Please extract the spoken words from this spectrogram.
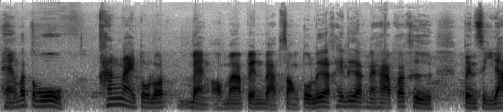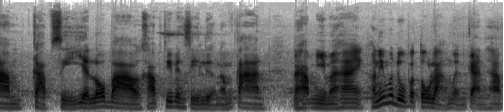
แผงประตู ข้างในตัวรถแบ่งออกมาเป็นแบบ 2 ตัวเลือกให้เลือกนะครับ ก็คือเป็นสีดำกับสีเยลโล่บาวครับที่เป็นสีเหลืองน้ำตาลนะครับมีมาให้ คราวนี้มาดูประตูหลังเหมือนกันครับ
